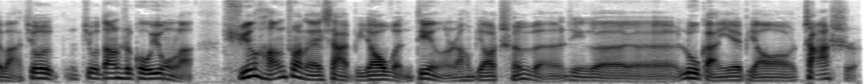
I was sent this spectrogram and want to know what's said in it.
对吧？就就当是够用了。巡航状态下比较稳定，然后比较沉稳，这个路感也比较扎实。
